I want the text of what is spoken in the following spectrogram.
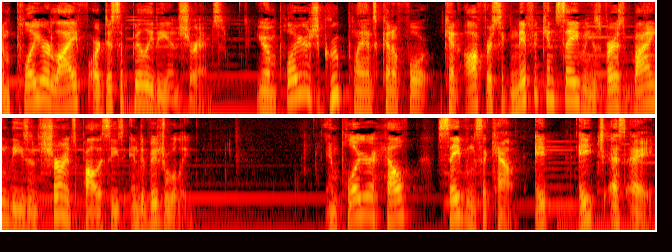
Employer life or disability insurance. Your employer's group plans can afford can offer significant savings versus buying these insurance policies individually. Employer Health Savings Account, HSA.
